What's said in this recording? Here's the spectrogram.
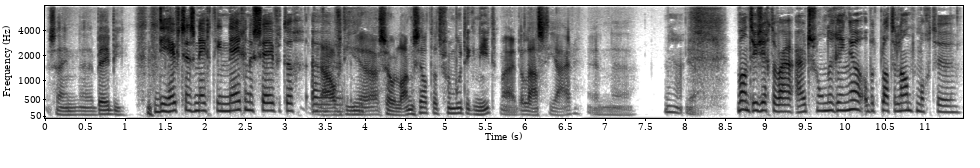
zijn baby. Die heeft sinds 1979... nou, of die zo lang zat, dat vermoed ik niet. Maar de laatste jaren. En, ja. ja. Want u zegt er waren uitzonderingen. Op het platteland mochten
